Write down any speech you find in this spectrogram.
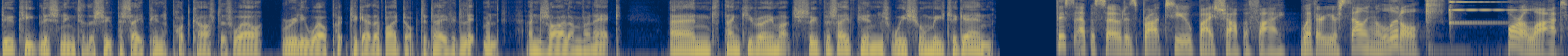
Do keep listening to the Supersapiens podcast as well. Really well put together by Dr. David Littman and Zylan Van Eck. And thank you very much, Supersapiens. We shall meet again. This episode is brought to you by Shopify. Whether you're selling a little or a lot,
